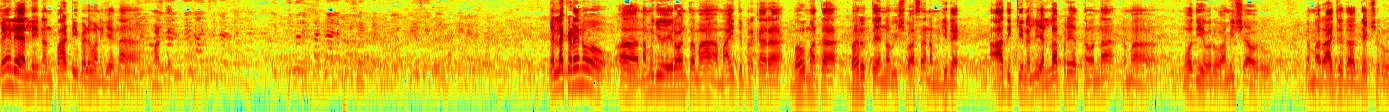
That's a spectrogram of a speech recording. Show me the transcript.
ಮೇಲೆ ಅಲ್ಲಿ ನನ್ನ ಪಾರ್ಟಿ ಬೆಳವಣಿಗೆಯನ್ನ ಮಾಡ್ತೇನೆ. ಎಲ್ಲ ಕಡೆನೂ ನಮಗೆ ಇರುವಂತ ಮಾಹಿತಿ ಪ್ರಕಾರ ಬಹುಮತ ಬರುತ್ತೆ ಅನ್ನೋ ವಿಶ್ವಾಸ ನಮಗಿದೆ. ಆ ದಿಕ್ಕಿನಲ್ಲಿ ಎಲ್ಲ ಪ್ರಯತ್ನವನ್ನ ನಮ್ಮ ಮೋದಿಯವರು, ಅಮಿತ್ ಶಾ ಅವರು, ನಮ್ಮ ರಾಜ್ಯದ ಅಧ್ಯಕ್ಷರು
